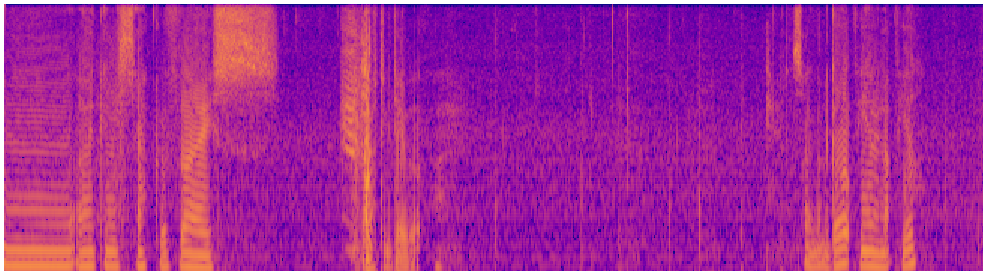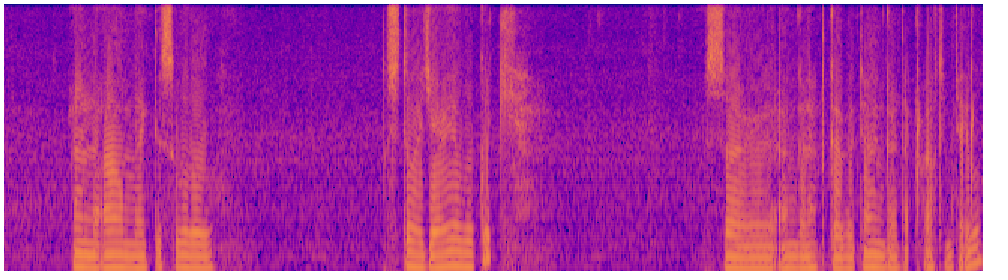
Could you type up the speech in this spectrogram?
Mm, I can sacrifice crafting table. So I'm gonna go up here and up here. And I'll make this a little storage area real quick. So I'm gonna have to go back down and grab that crafting table.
